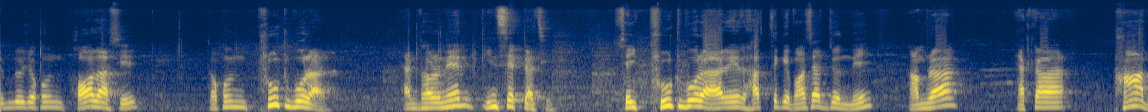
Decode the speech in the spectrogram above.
এগুলো যখন ফল আসে, তখন ফ্রুট বোরার এক ধরনের ইনসেক্ট আছে। সেই ফ্রুট বোরারের হাত থেকে বাঁচার জন্যে আমরা একটা ফাঁদ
